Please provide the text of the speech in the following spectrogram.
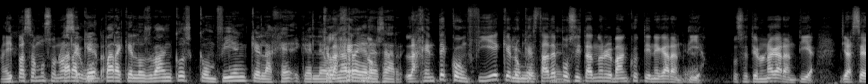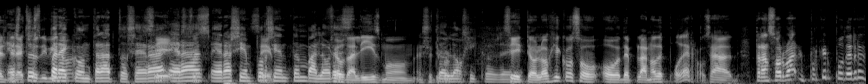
Ahí pasamos a una para segunda. Que, para que los bancos confíen que, la, que le van a regresar. la gente confíe que lo que está depositando en el banco tiene garantía. O sea, tiene una garantía. Ya sea el Esto derecho es divino. precontratos, era, Sí, era, esto es- era 100% en valores Feudalismo, ese tipo teológicos. de- Sí, teológicos o, o de plano de poder. O sea, transformar. Porque el poder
